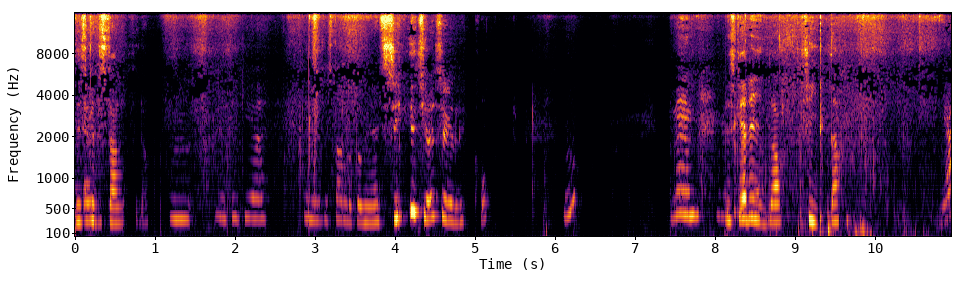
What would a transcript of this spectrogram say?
Vi ska till stallet idag. Mm, jag tycker jag är till stallet om jag att jag är så väldigt kort. Mm. Men, Vi ska rida fita. ja,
